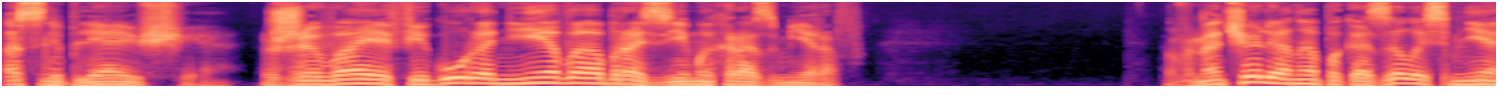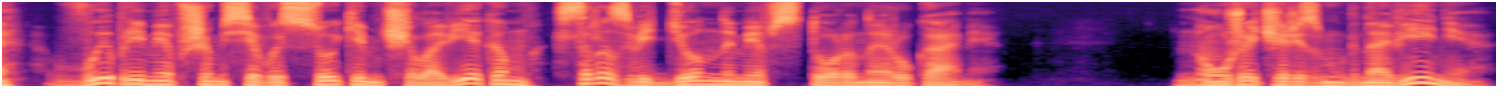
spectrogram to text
ослепляющая, живая фигура невообразимых размеров. Вначале она показалась мне выпрямившимся высоким человеком с разведенными в стороны руками. Но уже через мгновение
